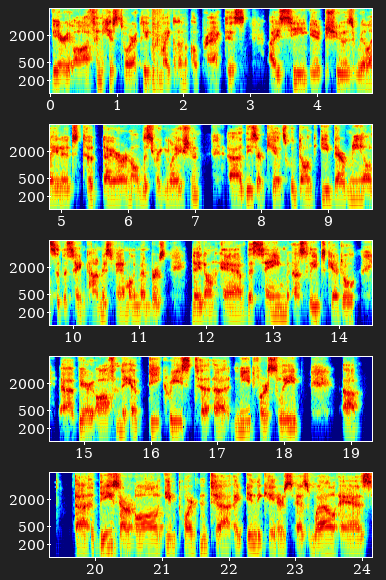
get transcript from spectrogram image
Very often, historically, through my clinical practice, I see issues related to diurnal dysregulation. Uh, these are kids who don't eat their meals at the same time as family members. They don't have the same uh, sleep schedule. Uh, very often, they have decreased uh, need for sleep. Uh, uh, these are all important indicators, as well as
